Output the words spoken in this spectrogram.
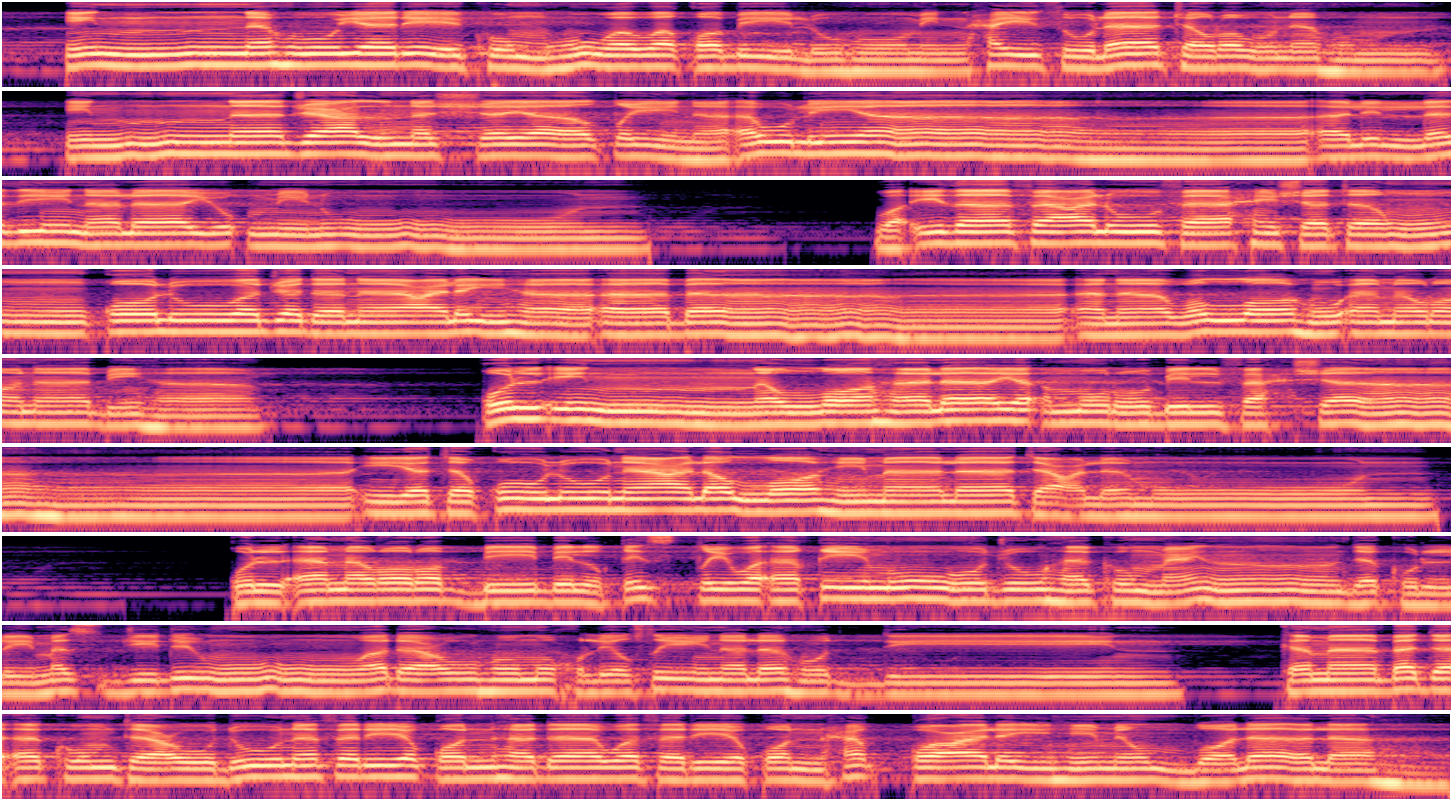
إنه يريكم هو وقبيله من حيث لا ترونهم. إنا جعلنا الشياطين أولياء للذين لا يؤمنون. واذا فعلوا فاحشه قالوا وجدنا عليها اباءنا والله امرنا بها قل ان الله لا يامر بالفحشاء يتقولون على الله ما لا تعلمون قل أمر ربي بالقسط واقيموا وجوهكم عند كل مسجد ودعوه مخلصين له الدين كما بداكم تعودون فريقا هدى وفريقا حق عليهم الضلاله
